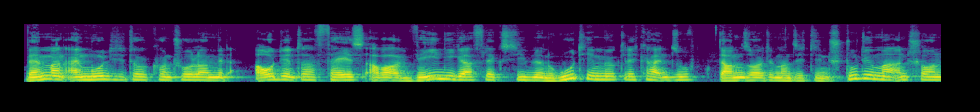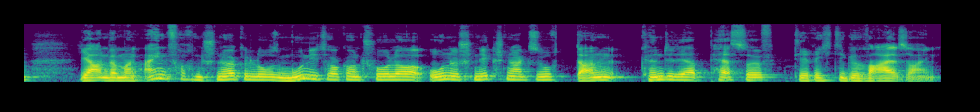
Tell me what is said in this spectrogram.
Wenn man einen Monitor-Controller mit Audio-Interface, aber weniger flexiblen Routing-Möglichkeiten sucht, dann sollte man sich den Studio mal anschauen. Ja, und wenn man einfach einen schnörkellosen Monitor-Controller ohne Schnickschnack sucht, dann könnte der Passive die richtige Wahl sein.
